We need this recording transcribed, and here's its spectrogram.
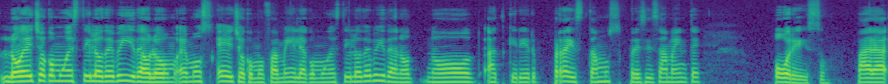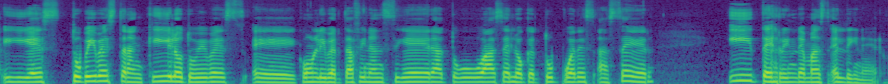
lo he hecho como un estilo de vida o lo hemos hecho como familia como un estilo de vida, no, no adquirir préstamos precisamente por eso. Para, y es, tú vives tranquilo, tú vives eh, con libertad financiera, tú haces lo que tú puedes hacer y te rinde más el dinero.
